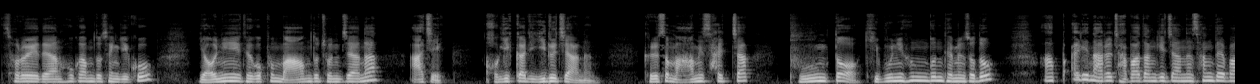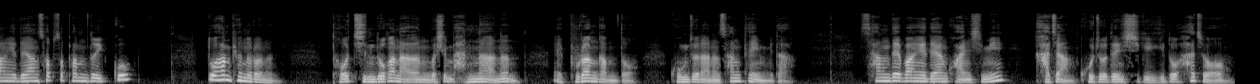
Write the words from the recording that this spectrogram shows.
서로에 대한 호감도 생기고 연인이 되고픈 마음도 존재하나 아직 거기까지 이르지 않은 그래서 마음이 살짝 붕떠 기분이 흥분되면서도 아 빨리 나를 잡아당기지 않는 상대방에 대한 섭섭함도 있고 또 한편으로는 더 진도가 나가는 것이 맞나 하는 불안감도 공존하는 상태입니다. 상대방에 대한 관심이 가장 고조된 시기이기도 하죠.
